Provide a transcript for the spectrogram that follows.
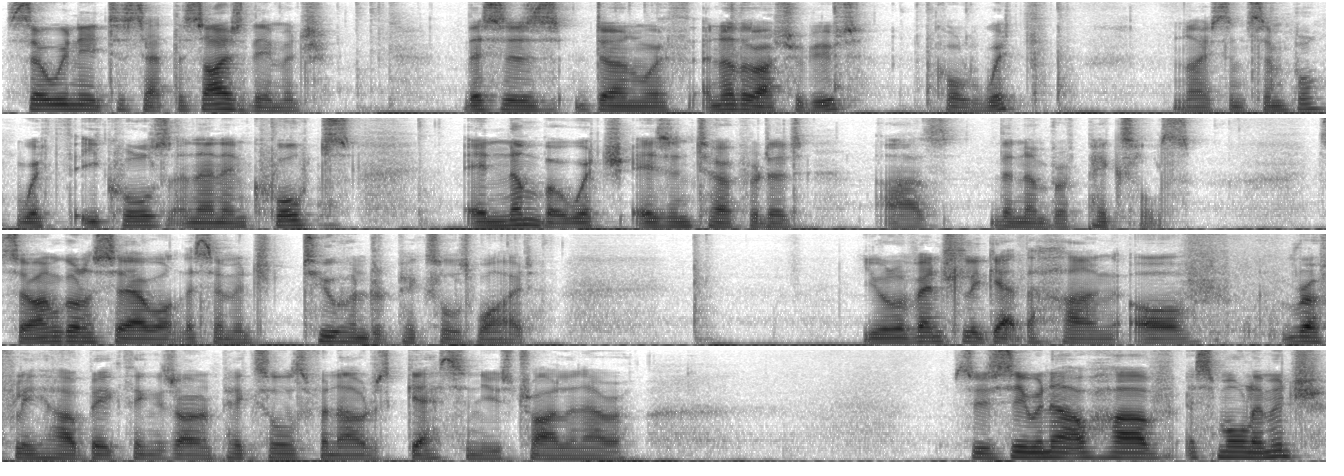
So we need to set the size of the image. This is done with another attribute called width. Nice and simple. Width equals, and then in quotes, a number which is interpreted as the number of pixels. So I'm going to say I want this image 200 pixels wide. You'll eventually get the hang of roughly how big things are in pixels. For now, just guess and use trial and error. So you see we now have a small image,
